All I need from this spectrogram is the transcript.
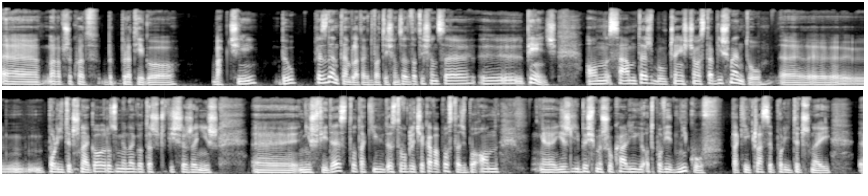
E, no na przykład brat jego babci był prezydentem w latach 2000-2005. On sam też był częścią establishmentu e, politycznego, rozumianego też oczywiście szerzej niż, e, niż Fidesz. To, taki, to jest to w ogóle ciekawa postać, bo on, e, jeżeli byśmy szukali odpowiedników takiej klasy politycznej, e,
